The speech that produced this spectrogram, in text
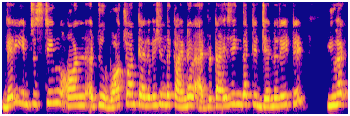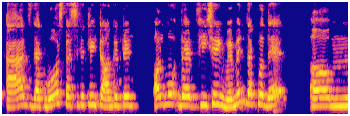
Very interesting on uh, to watch on television the kind of advertising that it generated. You had ads that were specifically targeted almost they're featuring women that were there. Um,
